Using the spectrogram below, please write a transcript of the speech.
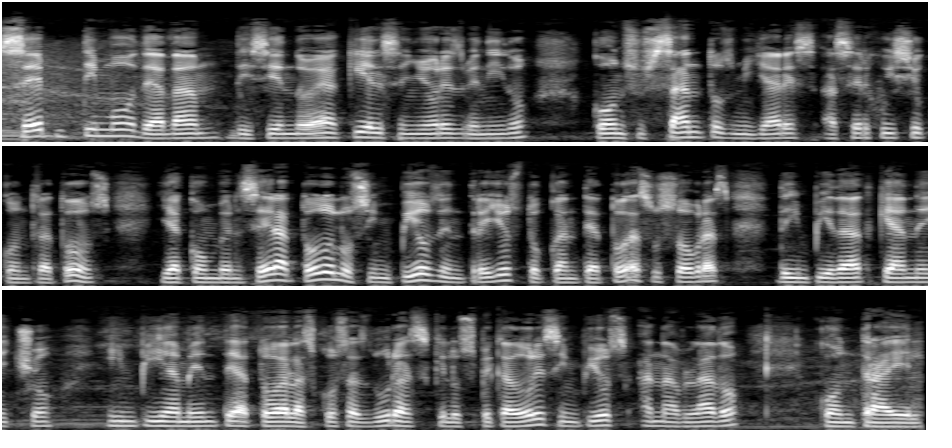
séptimo de Adán, diciendo, he aquí el Señor es venido con sus santos millares a hacer juicio contra todos y a convencer a todos los impíos de entre ellos tocante a todas sus obras de impiedad que han hecho impíamente a todas las cosas duras que los pecadores impíos han hablado contra él.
